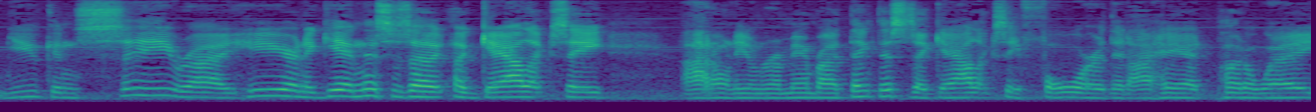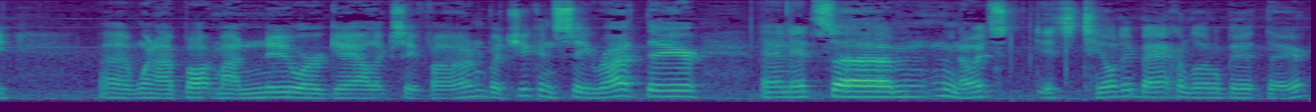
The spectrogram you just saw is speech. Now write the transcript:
You can see right here, and again, this is a, a Galaxy. I don't even remember. I think this is a Galaxy 4 that I had put away uh, when I bought my newer Galaxy phone. But you can see right there and it's um, you know it's it's tilted back a little bit there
